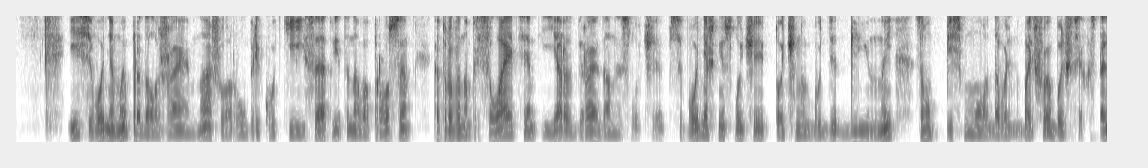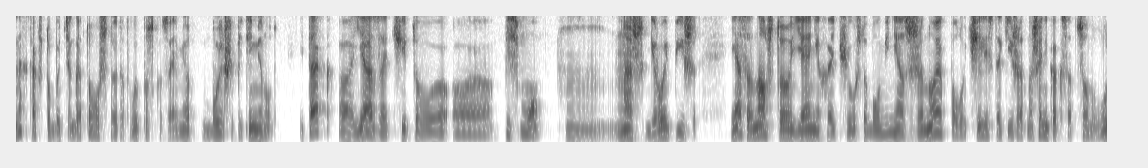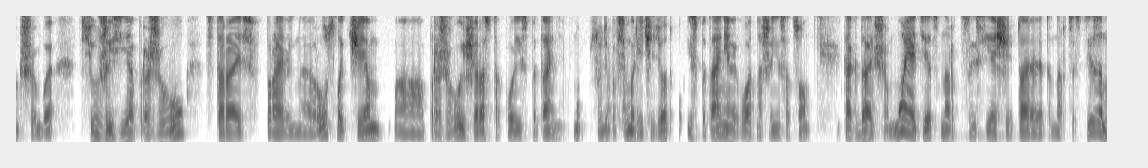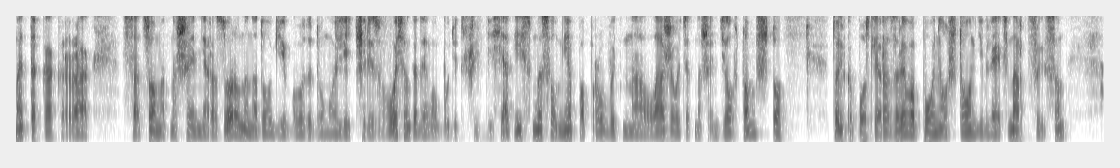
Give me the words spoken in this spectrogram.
И сегодня мы продолжаем нашу рубрику «Кейсы. Ответы на вопросы», которые вы нам присылаете, и я разбираю данный случай. Сегодняшний случай точно будет длинный. Само письмо довольно большое, больше всех остальных, так что будьте готовы, что этот выпуск займет больше пяти минут. Итак, э, я зачитываю э, письмо. Наш герой пишет – я осознал, что я не хочу, чтобы у меня с женой получились такие же отношения, как с отцом. Лучше бы всю жизнь я проживу, стараясь в правильное русло, чем э, проживу еще раз такое испытание. Ну, судя по всему, речь идет о испытании его отношений с отцом. Так дальше. Мой отец нарцисс. Я считаю это нарциссизм, это как рак. С отцом отношения разорваны на долгие годы. Думаю, лет через 8, когда ему будет 60, есть смысл мне попробовать налаживать отношения. Дело в том, что только после разрыва понял, что он является нарциссом,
